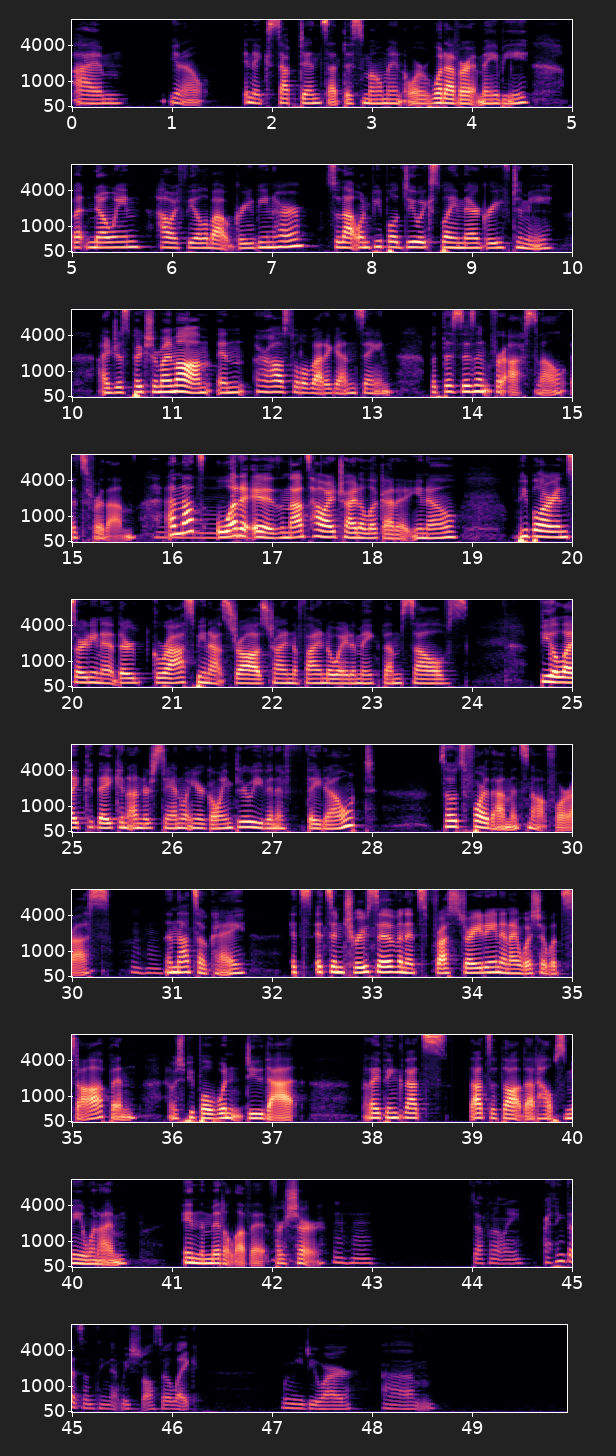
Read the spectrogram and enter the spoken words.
I'm, you know, in acceptance at this moment or whatever it may be, but knowing how I feel about grieving her so that when people do explain their grief to me, I just picture my mom in her hospital bed again saying, But this isn't for us, Mel. It's for them. And that's what it is. And that's how I try to look at it, you know? People are inserting it, they're grasping at straws, trying to find a way to make themselves feel like they can understand what you're going through, even if they don't. So it's for them, it's not for us. And that's okay. It's it's intrusive and it's frustrating and I wish it would stop and I wish people wouldn't do that. But I think that's that's a thought that helps me when I'm in the middle of it for sure. Definitely. I think that's something that we should also like when we do our um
